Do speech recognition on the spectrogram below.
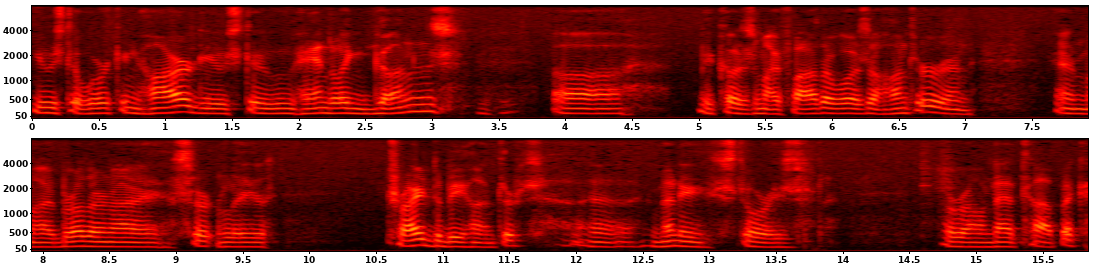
used to working hard, used to handling guns, mm-hmm. uh, because my father was a hunter, and and my brother and I certainly tried to be hunters. Uh, many stories around that topic.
